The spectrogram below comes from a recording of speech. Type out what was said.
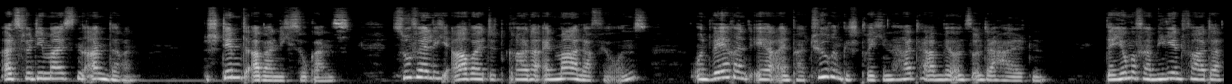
als für die meisten anderen. Stimmt aber nicht so ganz. Zufällig arbeitet gerade ein Maler für uns, und während er ein paar Türen gestrichen hat, haben wir uns unterhalten. Der junge Familienvater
